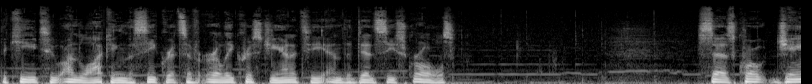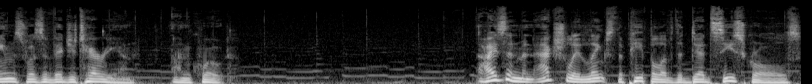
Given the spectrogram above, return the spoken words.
the key to unlocking the secrets of early Christianity and the Dead Sea Scrolls, says, quote, James was a vegetarian, unquote. Eisenman actually links the people of the Dead Sea Scrolls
